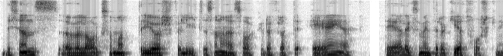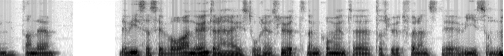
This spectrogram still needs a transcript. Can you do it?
Det känns överlag som att det görs för lite sådana här saker därför att det är, det är liksom inte raketforskning utan det, det visar sig vara, nu är inte den här historien slut, den kommer ju inte ta slut förrän det är vi som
